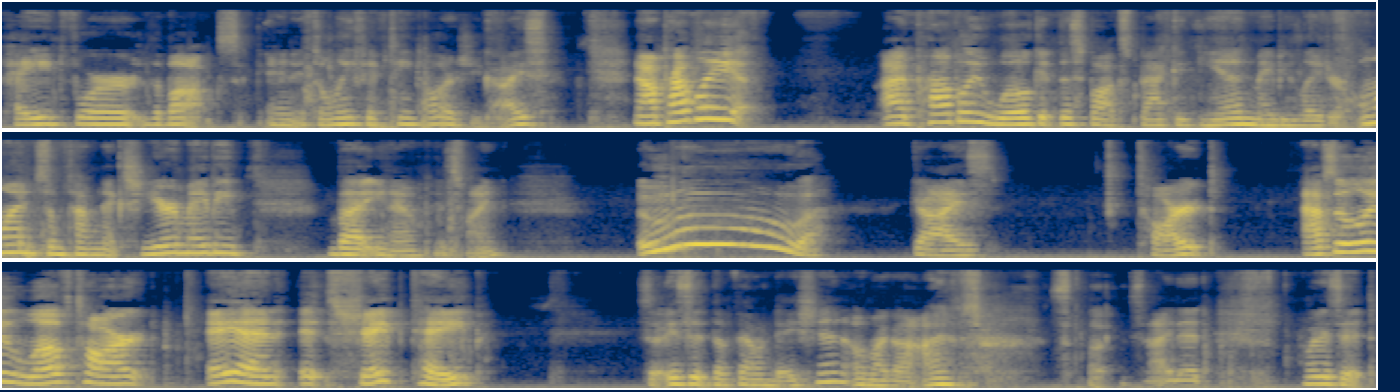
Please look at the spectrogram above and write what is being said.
paid for the box. And it's only $15, you guys. Now, probably I probably will get this box back again, maybe later on, sometime next year, maybe. But, you know, it's fine. Ooh! Guys, Tarte. Absolutely love Tarte. And it's Shape Tape. So is it the foundation? Oh my god, I'm so, so excited. What is it?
